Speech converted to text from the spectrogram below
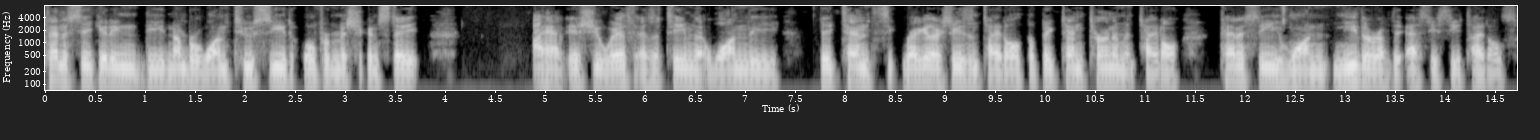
Tennessee getting the number one, two seed over Michigan State, I have issue with as a team that won the Big Ten regular season title, the Big Ten tournament title. Tennessee won neither of the SEC titles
